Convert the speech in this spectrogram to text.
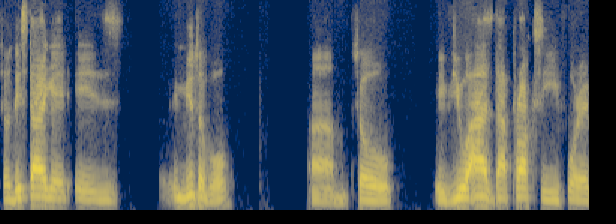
So this target is immutable. Um, so if you ask that proxy for a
